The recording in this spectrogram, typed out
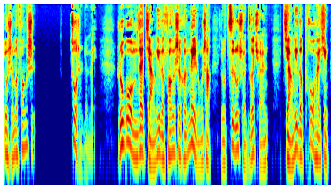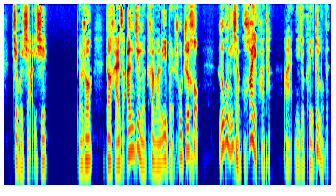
用什么方式。作者认为，如果我们在奖励的方式和内容上有自主选择权，奖励的破坏性就会小一些。比如说，当孩子安静的看完了一本书之后，如果你想夸一夸他，哎，你就可以这么问：“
